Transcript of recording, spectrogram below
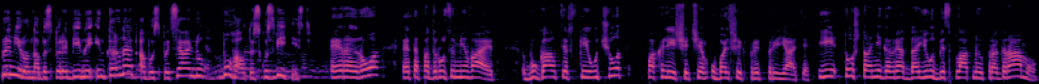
Приміром, на безперебійний інтернет або спеціальну бухгалтерську звітність. РРО это подразумевает бухгалтерский учет похлеще, чем у больших предприятий. И то, что они говорят, дают бесплатную программу,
